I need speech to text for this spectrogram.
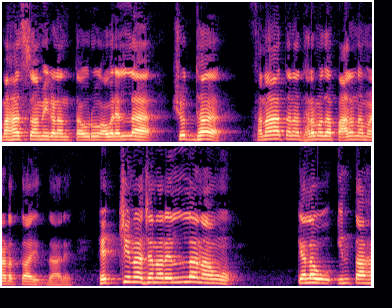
ಮಹಾಸ್ವಾಮಿಗಳಂಥವರು, ಅವರೆಲ್ಲ ಶುದ್ಧ ಸನಾತನ ಧರ್ಮದ ಪಾಲನ ಮಾಡುತ್ತಾ ಇದ್ದಾರೆ. ಹೆಚ್ಚಿನ ಜನರೆಲ್ಲ ನಾವು ಕೆಲವು ಇಂತಹ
